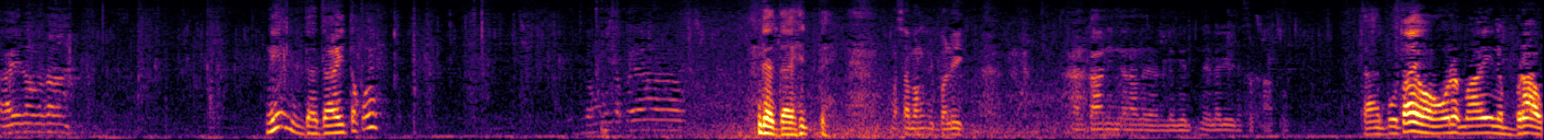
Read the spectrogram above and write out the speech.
Kain ng... Uh... Ni, dadahit ako eh. Dadahit eh. Masamang ibalik ang kanin na nilagay, nilagay na sa plato. Saan po tayo? Ang ulam ay na brow.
